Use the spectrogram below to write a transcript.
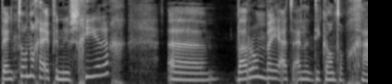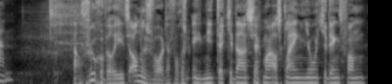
ben ik toch nog even nieuwsgierig. Uh, waarom ben je uiteindelijk die kant op gegaan? Nou, vroeger wil je iets anders worden. Volgens mij niet dat je dan zeg maar als klein jongetje denkt van...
